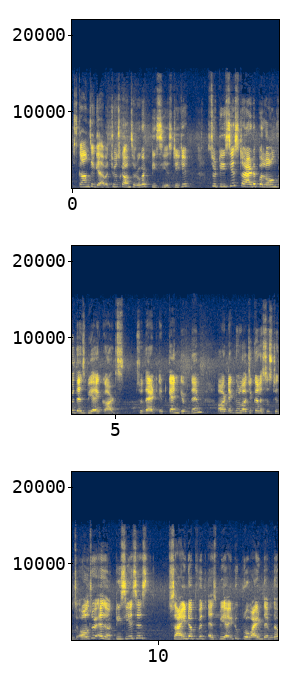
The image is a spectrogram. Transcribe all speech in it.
इसका आंसर क्या है बच्चों इसका आंसर होगा टीसीएस ठीक है सो टीसीएस टायर्ड up along with SBI cards so that it can give them uh, technological assistance also uh, tcs has signed up with sbi to provide them the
